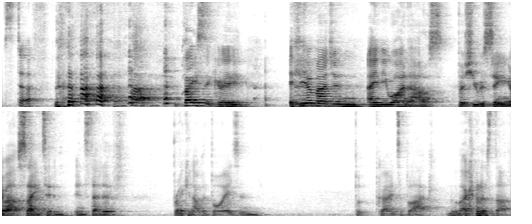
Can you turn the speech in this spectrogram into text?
stuff. Basically, if you imagine Amy Winehouse, but she was singing about Satan instead of breaking up with boys and going to black and all that kind of stuff,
